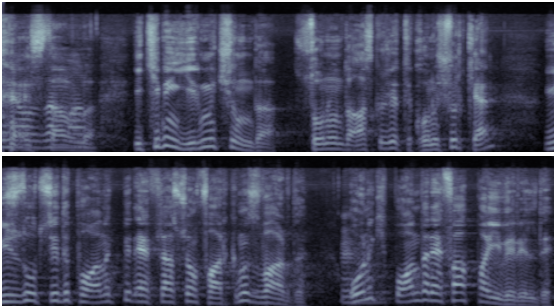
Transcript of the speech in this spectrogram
yine o zaman. Estağfurullah. 2023 yılında sonunda asgari ücreti konuşurken %37 puanlık bir enflasyon farkımız vardı. 12 puan da refah payı verildi.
